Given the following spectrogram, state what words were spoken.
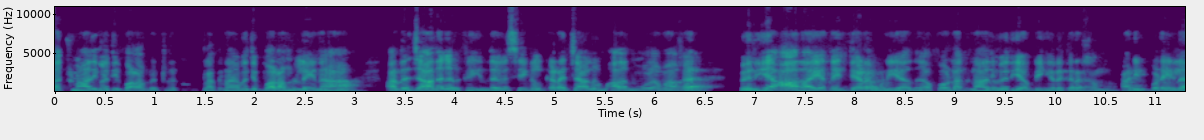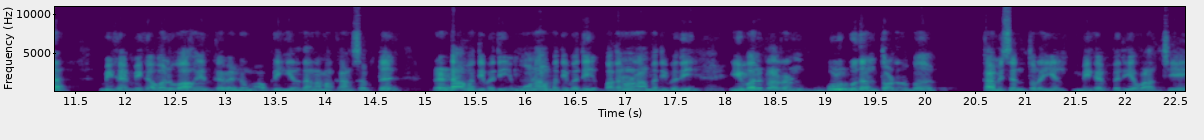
லக்னாதிபதி பலம் பெற்றிருக்கும். லக்னாதிபதி பலம் இல்லைன்னா அந்த ஜாதகருக்கு இந்த விஷயங்கள் கிடைச்சாலும் அதன் மூலமாக பெரிய ஆதாயத்தை தேட முடியாது. அப்போ லக்னாதிபதி அப்படிங்கிற கிரகம் அடிப்படையில மிக மிக வலுவாக இருக்க வேண்டும் அப்படிங்கிறது தான் நம்ம கான்செப்ட் ரெண்டாம் அதிபதி மூணாம் அதிபதி பதினொன்றாம் அதிபதி இவர்களுடன் பு- புதன் தொடர்பு கமிஷன் துறையில் மிகப்பெரிய வளர்ச்சியை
